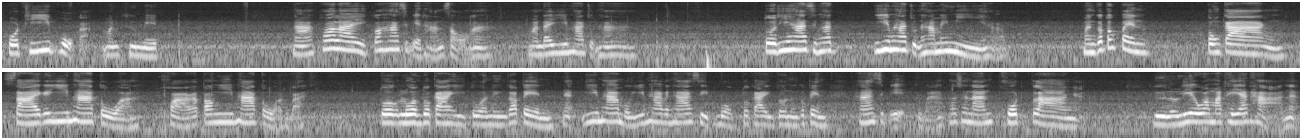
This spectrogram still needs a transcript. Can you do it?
โพสต์ที่ 26 อะ มันคือเม็ดนะเพราะอะไรก็ 51 หาร 2 อะ มันได้ 25.5 ตัวที่ 55ยี่ห้าจุดห้าไม่มีครับ มันก็ต้องเป็น ตรงกลางซ้ายก็ยี่ห้าตัว ขวาก็ต้องยี่ห้าตัวถูกปะตัวรวมตัวกลางอีกตัวหนึ่งก็เป็นเนี่ยยี่ห้าบวกยี่ห้าเป็นห้าสิบบวกตัวกลางอีกตัวหนึ่งก็เป็นห้าสิบเอ็ดถูกไหมเพราะฉะนั้นโพสต์กลางอะหรือเราเรียกว่ามัธยฐานอะ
